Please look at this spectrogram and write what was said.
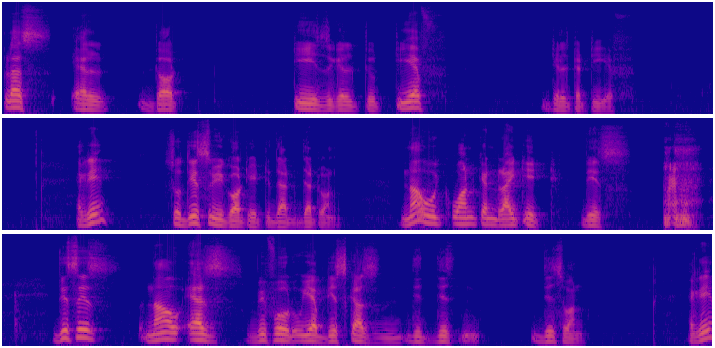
plus L dot t is equal to t f delta T f. Agree? So, this we got it that that one. Now, one can write it this. this is now as before we have discussed this, this, this one. Agree?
